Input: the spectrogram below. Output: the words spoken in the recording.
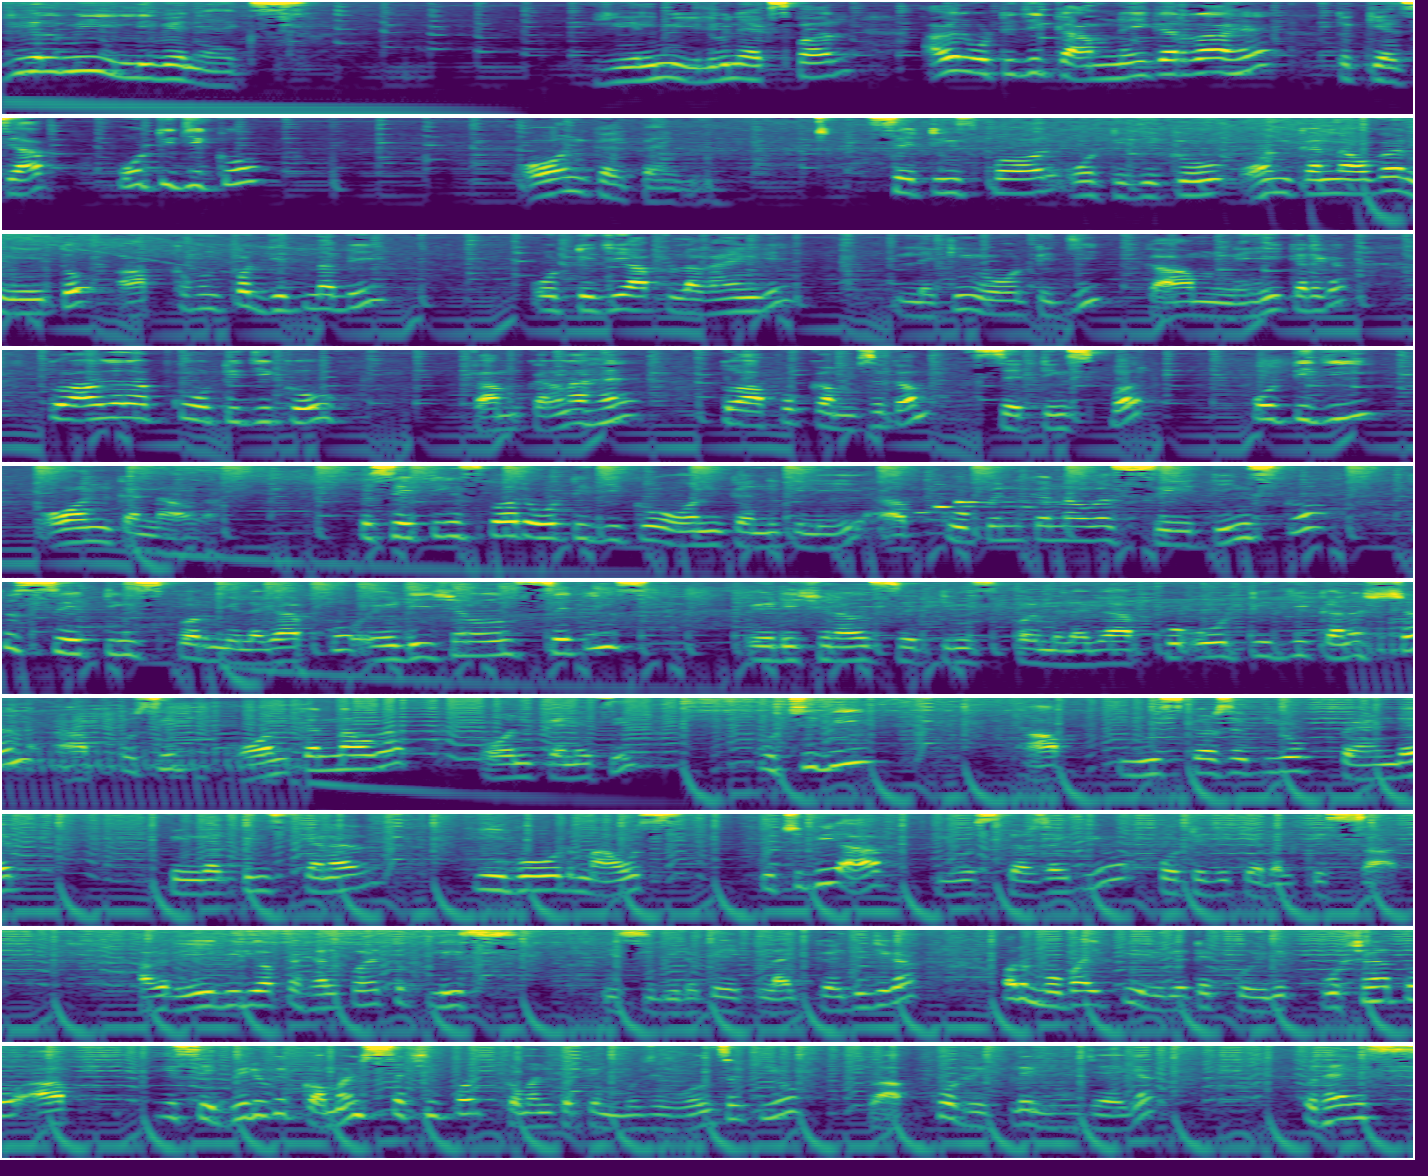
Realme 11X Realme 11X पर अगर OTG काम नहीं कर रहा है तो कैसे आप ओटीजी को ऑन कर पाएँगे? सेटिंग्स पर ओटीजी को ऑन करना होगा, नहीं तो आपका फ़ोन पर जितना भी ओटीजी आप लगाएँगे, लेकिन ओटीजी काम नहीं करेगा। तो अगर आपको ओटीजी को काम करना है तो आपको कम से कम सेटिंग्स पर ओटीजी ऑन करना होगा। तो सेटिंग्स पर ओ को ऑन करने के लिए आपको ओपन करना होगा सेटिंग्स को। तो सेटिंग्स पर मिलेगा आपको एडिशनल सेटिंग्स एडिशनल सेटिंग्स पर मिलेगा आपको ओटीजी कनेक्शन आपको सिर्फ़ ऑन करना होगा। ऑन करने से कुछ भी आप यूज़ कर सकती हो। Pen drive fingerprint scanner keyboard mouse कुछ भी आप यूज़ कर सकती हो ओटीजी केबल के साथ। अगर ये वीडियो आपका हेल्प है तो प्लीज़ इस वीडियो को एक लाइक कर दीजिएगा। और मोबाइल के रिलेटेड कोई भी क्वेश्चन है तो आप इस वीडियो के कमेंट सेक्शन पर कमेंट करके मुझे बोल सकती हो तो आपको रिप्लाई मिल जाएगा। तो थैंक्स।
